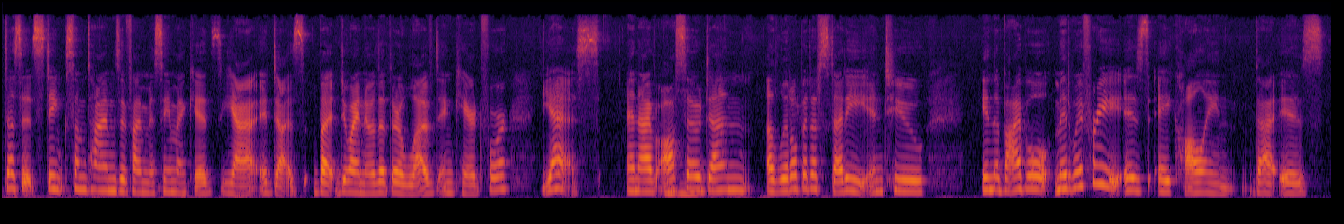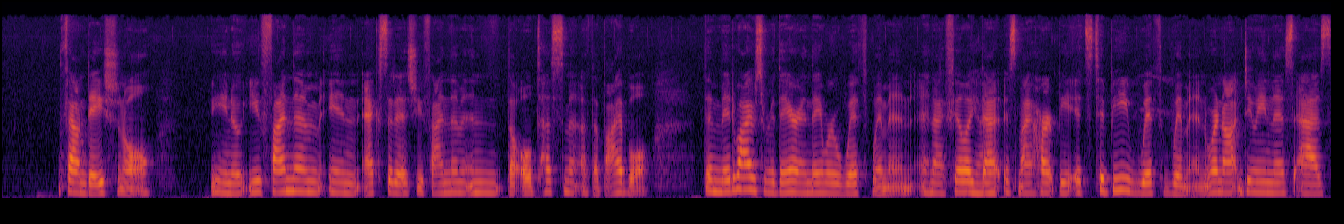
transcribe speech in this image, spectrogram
does it stink sometimes if I'm missing my kids? Yeah, it does. But do I know that they're loved and cared for? Yes. And I've mm-hmm. also done a little bit of study into in the Bible, midwifery is a calling that is foundational. You know, you find them in Exodus, you find them in the Old Testament of the Bible. The midwives were there and they were with women. And I feel like Yeah. that is my heartbeat. It's to be with women. We're not doing this as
